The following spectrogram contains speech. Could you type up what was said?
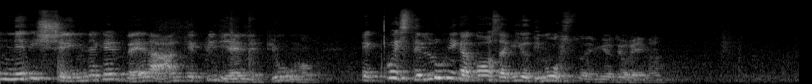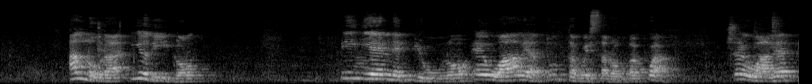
ne discende che è vera anche P di n più 1. E questa è l'unica cosa che io dimostro nel mio teorema. Allora, io dico, P di n più 1 è uguale a tutta questa roba qua, cioè uguale a P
